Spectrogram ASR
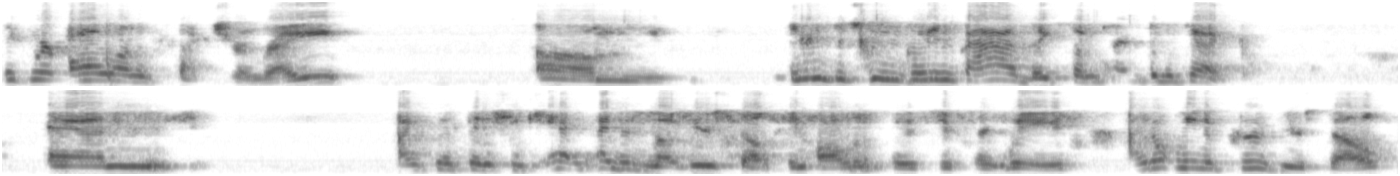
Like we're all on a spectrum, right? Um, even between good and bad, like sometimes in a deck. And I think that if you can't kind of love yourself in all of those different ways, I don't mean approve yourself,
